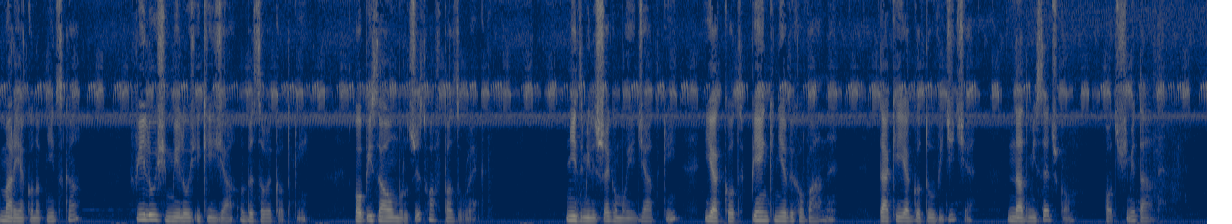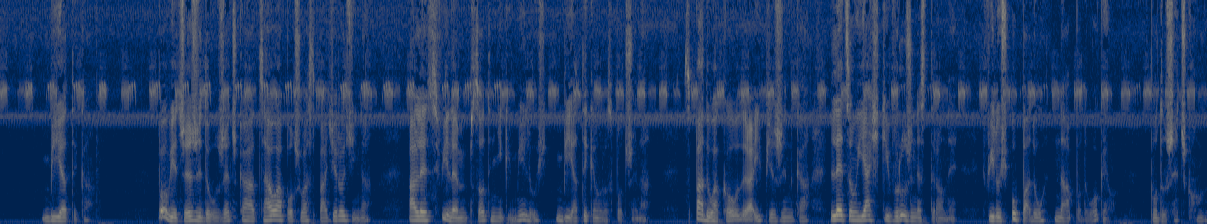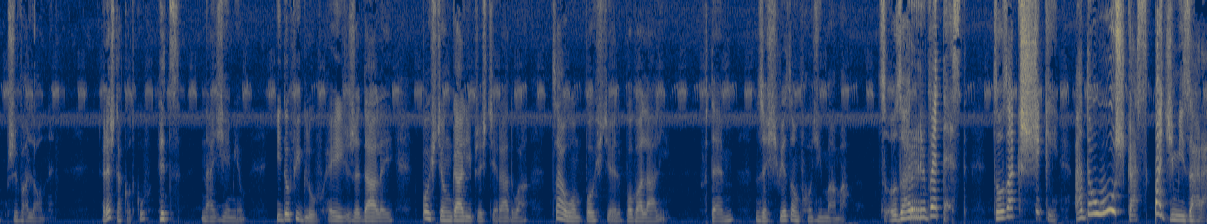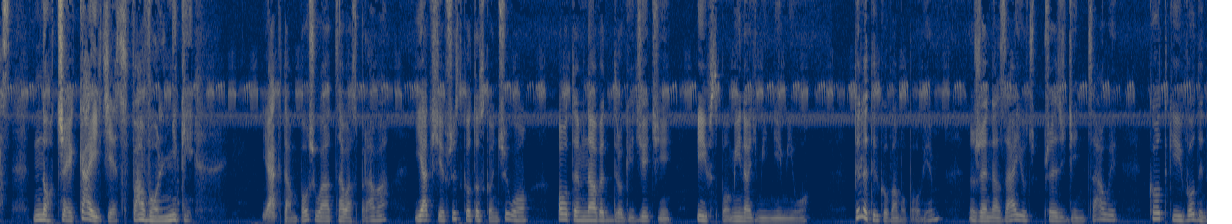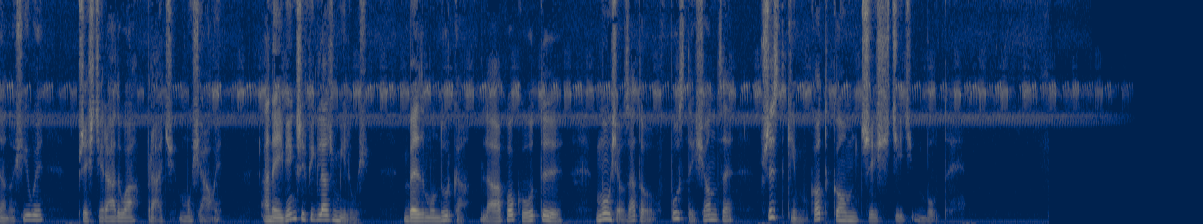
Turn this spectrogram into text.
Maria Konopnicka, Filuś, Miluś i Kizia, wesołe kotki. Opisał Mruczysław Pazurek. Nic milszego moje dziadki, jak kot pięknie wychowany, taki jak go tu widzicie, nad miseczką od śmietany. Bijatyka. Po wieczerzy do łóżeczka cała poszła spać rodzina, ale z chwilem psotnik Miluś bijatykę rozpoczyna. Spadła kołdra i pierzynka, lecą jaśki w różne strony. Filuś upadł na podłogę, poduszeczką przywalony. Reszta kotków hyc na ziemię i do figlów hejże dalej pościągali prześcieradła, całą pościel powalali. Wtem ze świecą wchodzi mama. Co za rwetest, co za krzyki, a do łóżka spać mi zaraz. No czekajcie, swawolniki. Jak tam poszła cała sprawa, jak się wszystko to skończyło, o tem nawet, drogie dzieci, i wspominać mi niemiło. Tyle tylko wam opowiem, że nazajutrz przez dzień cały kotki wody nanosiły, prześcieradła prać musiały. A największy figlarz Miluś, bez mundurka dla pokuty, musiał za to w pustej siące wszystkim kotkom czyścić buty.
